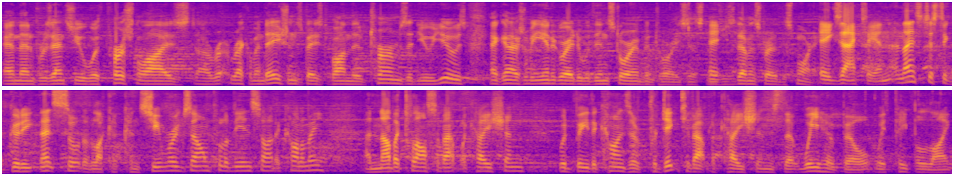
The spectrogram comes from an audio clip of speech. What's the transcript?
and then presents you with personalized uh, re- recommendations based upon the terms that you use and can actually be integrated with in-store inventory systems, It- as demonstrated this morning. Exactly, and, and that's just a good, e- that's sort of like a consumer example of the insight economy. Another class of application would be the kinds of predictive applications that we have built with people like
